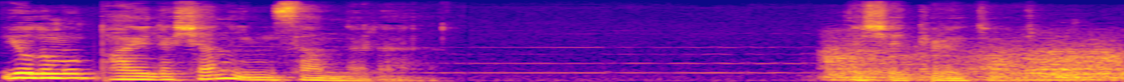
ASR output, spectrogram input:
yolumu paylaşan insanlara teşekkür ediyorum.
